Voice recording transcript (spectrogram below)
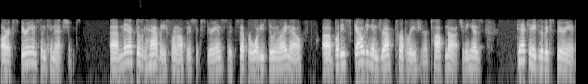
are experience and connections. Uh, Mayock doesn't have any front office experience except for what he's doing right now, uh, but his scouting and draft preparation are top notch, and he has decades of experience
